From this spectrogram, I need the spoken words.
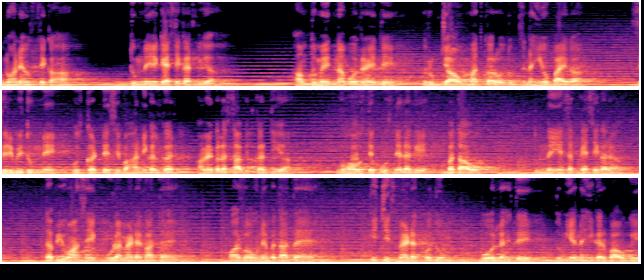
उन्होंने उससे कहा, तुमने ये कैसे कर लिया? हम तुम्हें इतना बोल रहे थे। रुक जाओ, मत करो, तुमसे नहीं हो पाएगा। फिर भी तुमने उस गड्ढे से बाहर निकलकर हमें गलत साबित कर दिया। वह उससे पूछने लगे, बताओ, तुमने ये सब कैसे करा? तभी वहाँ से एक बूढ़ा मेढक आता है और वह उन्हें बताता है कि जिस मेढक को तुम बोल रहे थे, तुम ये नहीं कर पाओगे।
